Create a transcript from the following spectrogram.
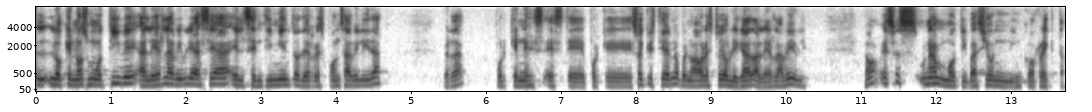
lo que nos motive a leer la Biblia sea el sentimiento de responsabilidad, ¿verdad? Porque, este, porque soy cristiano, bueno, ahora estoy obligado a leer la Biblia. ¿no? Eso es una motivación incorrecta.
